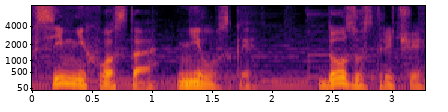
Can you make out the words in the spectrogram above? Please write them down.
Всім ні хвоста, ні луски. До зустрічі!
